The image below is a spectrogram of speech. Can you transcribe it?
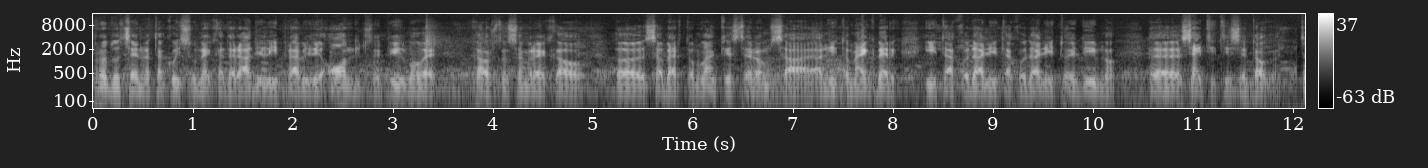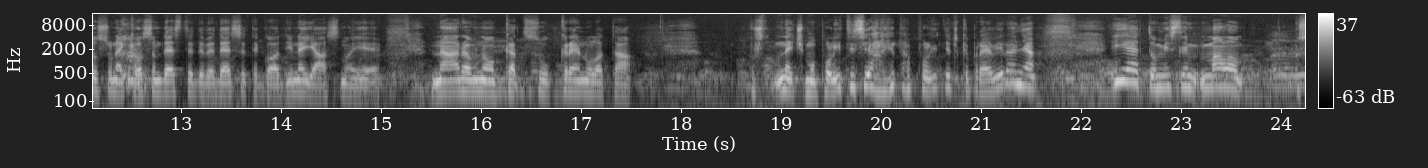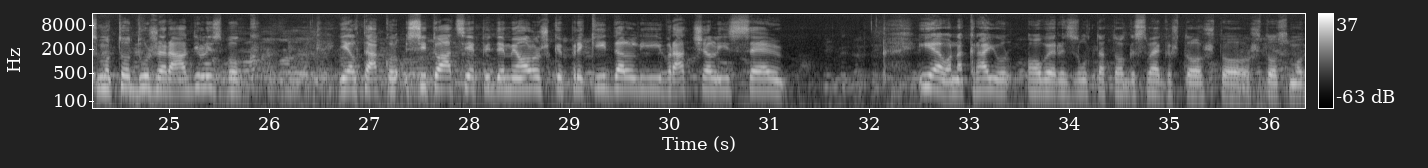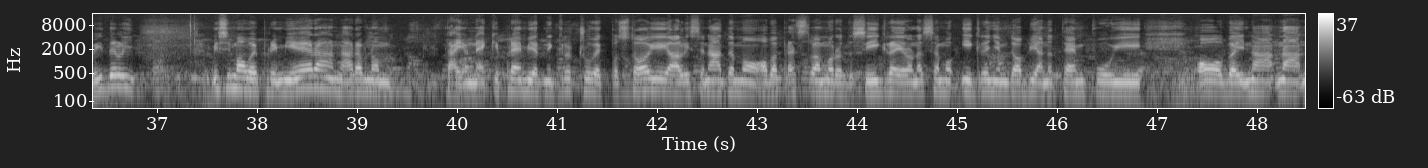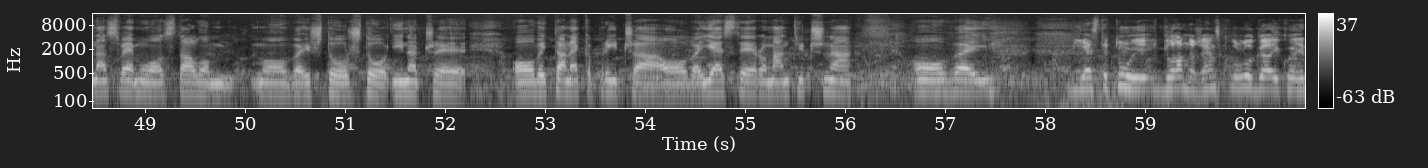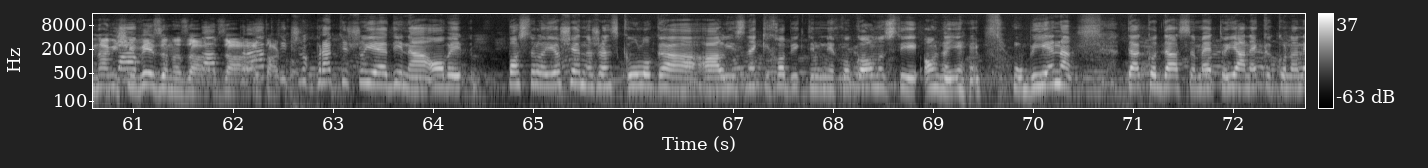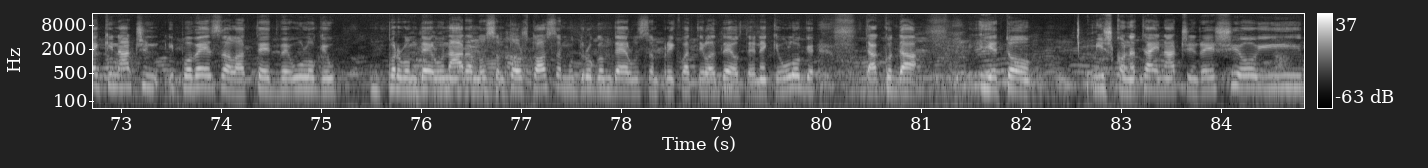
producenata koji su nekada radili i pravili odlične filmove, kao što sam rekao, e, sa Bertom Lancasterom, sa Anitom Egberg i tako dalje i tako dalje i to je divno e, setiti se toga. To su neke 80. 90. godine, jasno je. Naravno, kad su krenula ta nećemo politici, ali ta politička previranja. I eto, mislim, malo smo to duže radili zbog jel tako, situacije epidemiološke prekidali, vraćali se, I evo, na kraju, ovo je rezultat toga svega što, što, što smo videli. Mislim, ovo je premijera, naravno, taj neki premijerni grč uvek postoji, ali se nadamo ova predstava mora da se igra, jer ona samo igranjem dobija na tempu i ovaj, na, na, na svemu ostalom ovaj, što, što inače ovaj, ta neka priča ovaj, jeste romantična, ovaj, jeste tu i glavna ženska uloga i koja je najviše pa, vezana za, pa, za praktično, tako. Praktično jedina, ovaj, postala još jedna ženska uloga, ali iz nekih objektivnih okolnosti ona je ubijena, tako da sam eto ja nekako na neki način i povezala te dve uloge u u prvom delu. Naravno sam to što sam, u drugom delu sam prihvatila deo te neke uloge, tako da je to Miško na taj način rešio i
